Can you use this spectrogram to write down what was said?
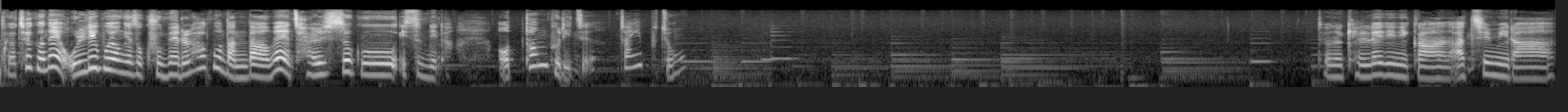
제가 최근에 올리브영에서 구매를 하고 난 다음에 잘 쓰고 있습니다. 어텀 브리즈. 짱 이쁘죠? 오늘 겟레디니까 아침이라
